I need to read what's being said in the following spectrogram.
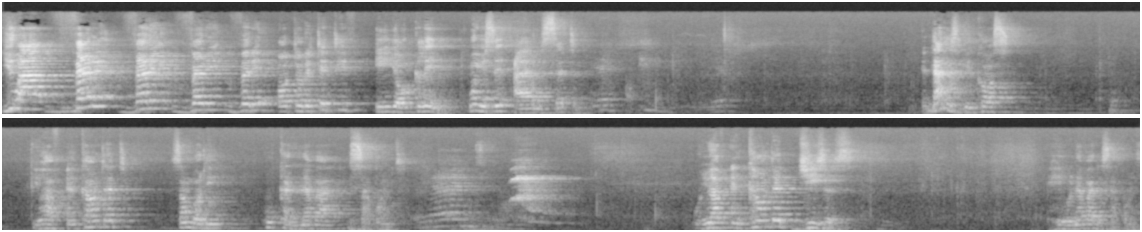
You are very, very, very, very authoritative in your claim when you say, I am certain. And that is because you have encountered somebody who can never disappoint. When you have encountered Jesus, he will never disappoint.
